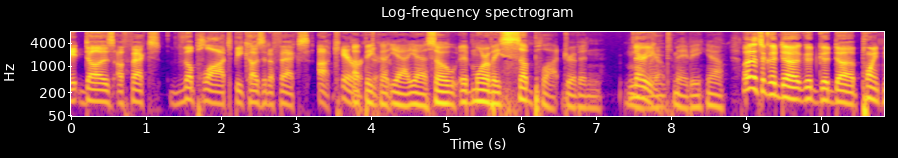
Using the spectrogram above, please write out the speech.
it does affect the plot because it affects a character. Uh, because, yeah, yeah. So it, more of a subplot driven. There you moment, Maybe. Yeah. Well, that's a good, uh, good, good uh, point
